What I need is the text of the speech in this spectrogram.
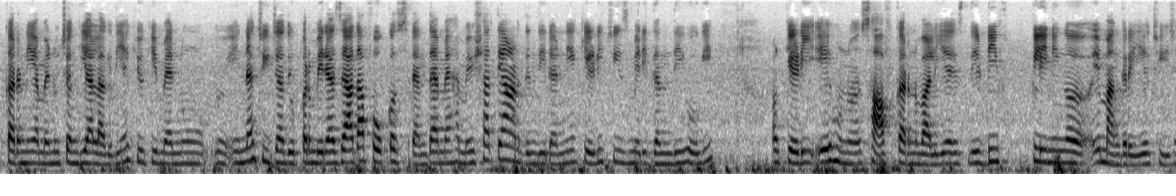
ਕਰਨੀਆਂ ਮੈਨੂੰ ਚੰਗੀਆਂ ਲੱਗਦੀਆਂ ਕਿਉਂਕਿ ਮੈਨੂੰ ਇਹਨਾਂ ਚੀਜ਼ਾਂ ਦੇ ਉੱਪਰ ਮੇਰਾ ਜ਼ਿਆਦਾ ਫੋਕਸ ਰਹਿੰਦਾ ਮੈਂ ਹਮੇਸ਼ਾ ਧਿਆਨ ਦਿੰਦੀ ਰਹਿੰਦੀ ਹਾਂ ਕਿਹੜੀ ਚੀਜ਼ ਮੇਰੀ ਗੰਦੀ ਹੋ ਗਈ ਔਰ ਕਿਹੜੀ ਇਹ ਹੁਣ ਸਾਫ਼ ਕਰਨ ਵਾਲੀ ਹੈ, ਇਸ ਦੀ ਡੀਪ ਕਲੀਨਿੰਗ ਇਹ ਮੰਗ ਰਹੀ ਹੈ ਚੀਜ਼।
